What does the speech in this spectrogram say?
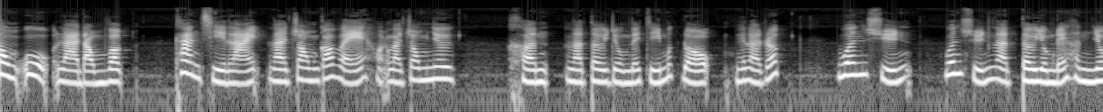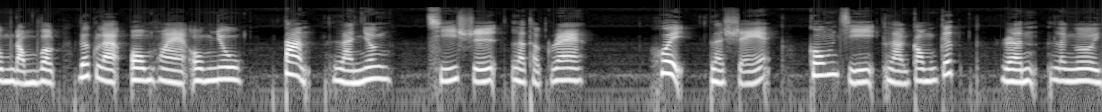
Động u là động vật. Khan chỉ lại là trông có vẻ hoặc là trông như. Khẩn là từ dùng để chỉ mức độ, nghĩa là rất. Quân xuyển Quân xuyển là từ dùng để hình dung động vật rất là ôn hòa, ôn nhu. Tan là nhân, chỉ sử là thật ra. Huy là sẽ, công chỉ là công kích, rịnh là người.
